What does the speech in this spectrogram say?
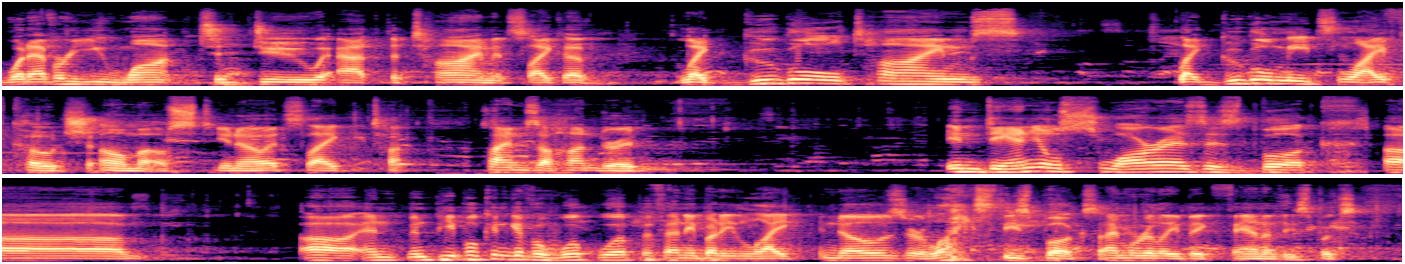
whatever you want to do at the time. It's like a like Google times, like Google meets life coach almost. You know, it's like t- times a hundred. In Daniel Suarez's book, uh, uh, and, and people can give a whoop whoop if anybody like knows or likes these books. I'm really a big fan of these books.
